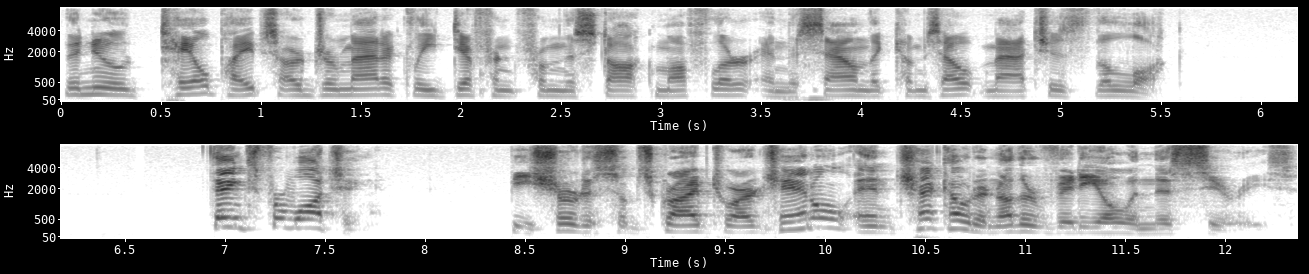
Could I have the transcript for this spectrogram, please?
The new tailpipes are dramatically different from the stock muffler and the sound that comes out matches the look. Thanks for watching. Be sure to subscribe to our channel and check out another video in this series.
